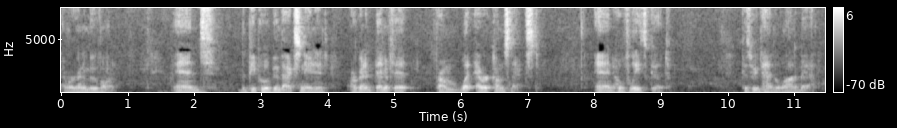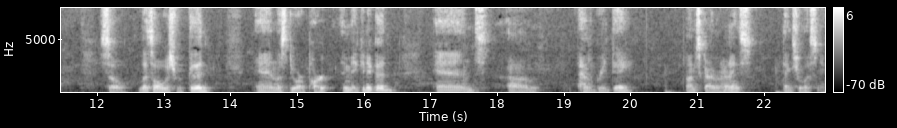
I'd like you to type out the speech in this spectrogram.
and we're going to move on, and the people who've been vaccinated are going to benefit from whatever comes next, and hopefully it's good, because we've had a lot of bad. So let's all wish for good and let's do our part in making it good. And um, have a great day. I'm Skylar Hines. Thanks for listening.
